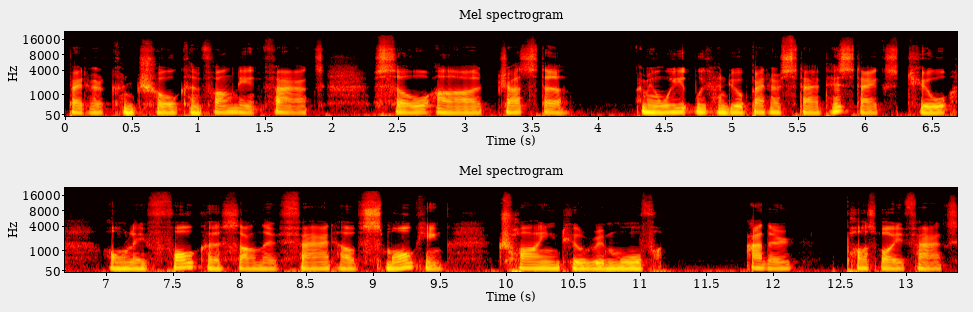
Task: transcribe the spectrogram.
better control confounding effects. So, uh, just uh, I mean, we, we can do better statistics to only focus on the effect of smoking, trying to remove other possible effects.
